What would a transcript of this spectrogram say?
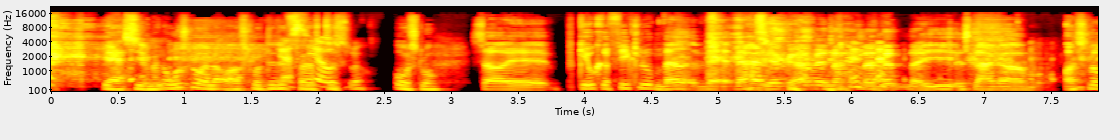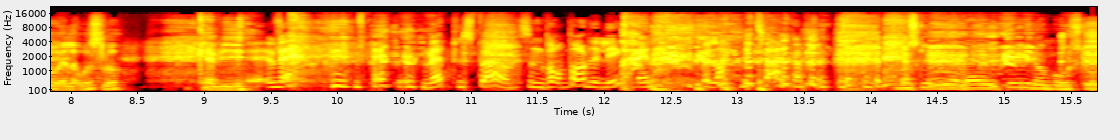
Ja, siger man Oslo eller Oslo? Det er Jeg det siger første. Oslo. Oslo. Så øh, Geografiklubben, hvad, hvad, hvad har det at gøre med, når, når, når I snakker om Oslo eller Oslo? Kan vi... Hvad, hvad, hvad du spørger om? Sådan, hvor, hvor det ligger hen? Hvor langt vi tager Måske ved at være ideen om Oslo.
